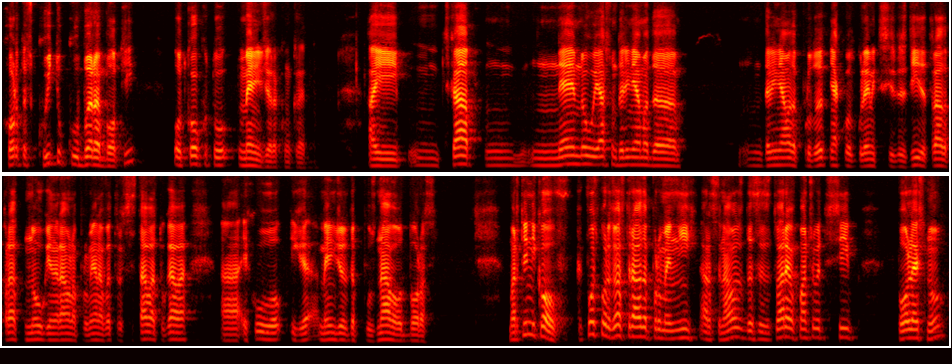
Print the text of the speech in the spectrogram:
хората, с които клуба работи, отколкото менеджера конкретно. А и така не е много ясно дали няма да дали няма да продадат някои от големите си звезди и да трябва да правят много генерална промяна вътре в състава, тогава е хубаво менеджер да познава отбора си. Мартин Николов, какво според вас трябва да промени Арсенал, за да се затваря в мачовете си по-лесно?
